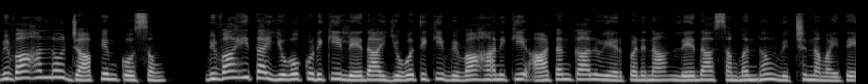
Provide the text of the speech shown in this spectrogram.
వివాహంలో జాప్యం కోసం వివాహిత యువకుడికి లేదా యువతికి వివాహానికి ఆటంకాలు ఏర్పడినా లేదా సంబంధం విచ్ఛిన్నమైతే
